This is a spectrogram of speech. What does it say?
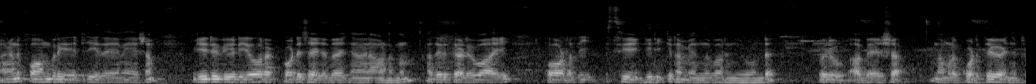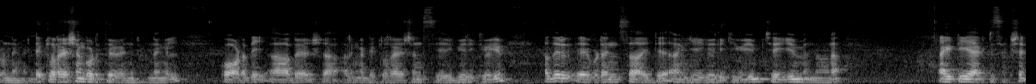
അങ്ങനെ ഫോം ക്രിയേറ്റ് ചെയ്തതിന് ശേഷം ഈ ഒരു വീഡിയോ റെക്കോർഡ് ചെയ്തത് ഞാനാണെന്നും അതൊരു തെളിവായി കോടതി സ്വീകരിക്കണം എന്ന് പറഞ്ഞുകൊണ്ട് ഒരു അപേക്ഷ നമ്മൾ കൊടുത്തു കഴിഞ്ഞിട്ടുണ്ടെങ്കിൽ ഡിക്ലറേഷൻ കൊടുത്തു കഴിഞ്ഞിട്ടുണ്ടെങ്കിൽ കോടതി ആ അപേക്ഷ അല്ലെങ്കിൽ ഡിക്ലറേഷൻ സ്വീകരിക്കുകയും അതൊരു എവിഡൻസ് ആയിട്ട് അംഗീകരിക്കുകയും ചെയ്യുമെന്നാണ് ഐ ടി ആക്ട് സെക്ഷൻ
